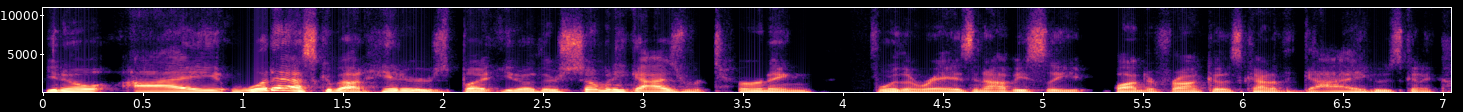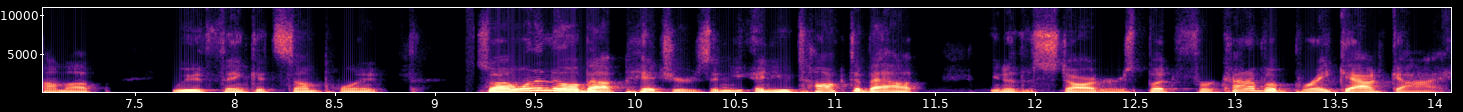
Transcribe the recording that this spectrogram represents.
you know, I would ask about hitters, but, you know, there's so many guys returning for the Rays. And obviously, Wander Franco is kind of the guy who's going to come up, we would think, at some point. So I want to know about pitchers. And you, and you talked about you know the starters. But for kind of a breakout guy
